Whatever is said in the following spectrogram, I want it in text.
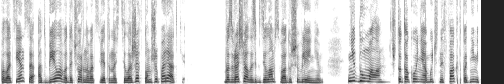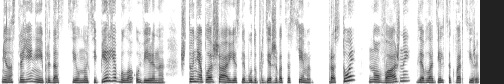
Полотенце от белого до черного цвета на стеллаже в том же порядке. Возвращалась к делам с воодушевлением. Не думала, что такой необычный факт поднимет мне настроение и придаст сил, но теперь я была уверена, что не оплошаю, если буду придерживаться схемы. Простой, но важный для владельца квартиры.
